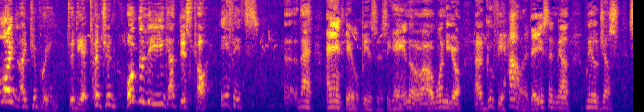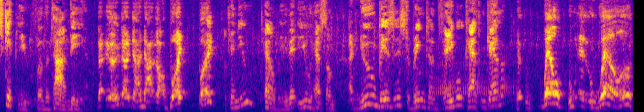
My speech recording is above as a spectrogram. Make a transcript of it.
I'd like to bring to the attention of the League at this time. If it's uh, that anthill business again, or uh, one of your uh, goofy holidays, then uh, we'll just skip you for the time being. Uh, uh, uh, uh, uh, but, but, Can you tell me that you have some a new business to bring to the table, Captain Jammer? uh, well, uh, well.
